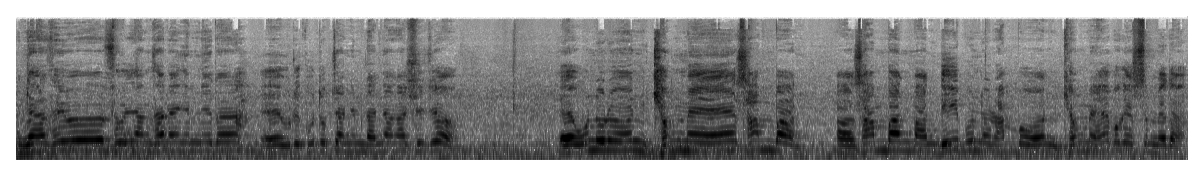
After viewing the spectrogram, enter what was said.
안녕하세요. 서울양산행입니다. 예, 우리 구독자님도 안녕하시죠? 예, 오늘은 경매 3반, 어, 3반만 네 분을 한번 경매해 보겠습니다.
